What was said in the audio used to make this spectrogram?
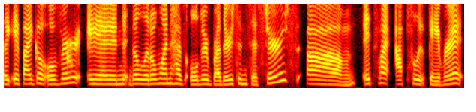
Like if I go over and the little one has older brothers and sisters, um, it's my absolute favorite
